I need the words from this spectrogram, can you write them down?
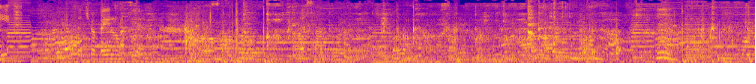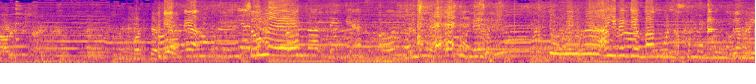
Kita cobain lumpia dasar hmm. Iya, iya. Sume. Akhirnya dia Nah,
